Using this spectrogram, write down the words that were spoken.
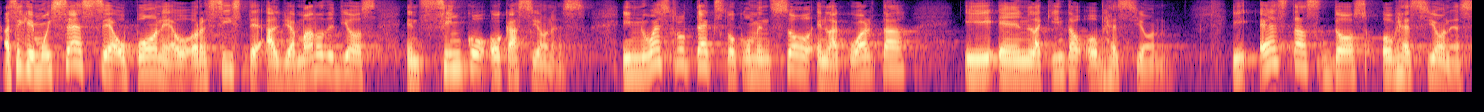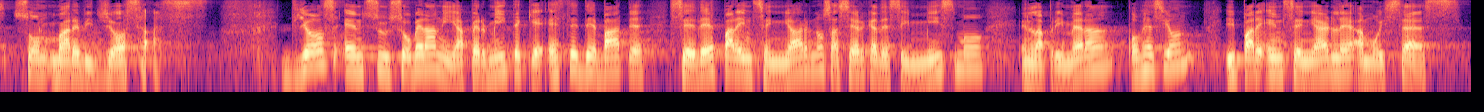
Así que Moisés se opone o resiste al llamado de Dios en cinco ocasiones. Y nuestro texto comenzó en la cuarta y en la quinta objeción. Y estas dos objeciones son maravillosas. Dios en su soberanía permite que este debate se dé para enseñarnos acerca de sí mismo en la primera objeción y para enseñarle a Moisés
